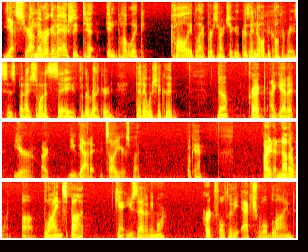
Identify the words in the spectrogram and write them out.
Yes, you're I'm never going to actually te- in public call a black person articulate because I know I'll be called a racist. But I just want to say for the record that I wish I could. No, Craig, I get it. You're you got it. It's all yours, bud. Okay. All right, another one. Uh, blind spot. Can't use that anymore. Hurtful to the actual blind.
